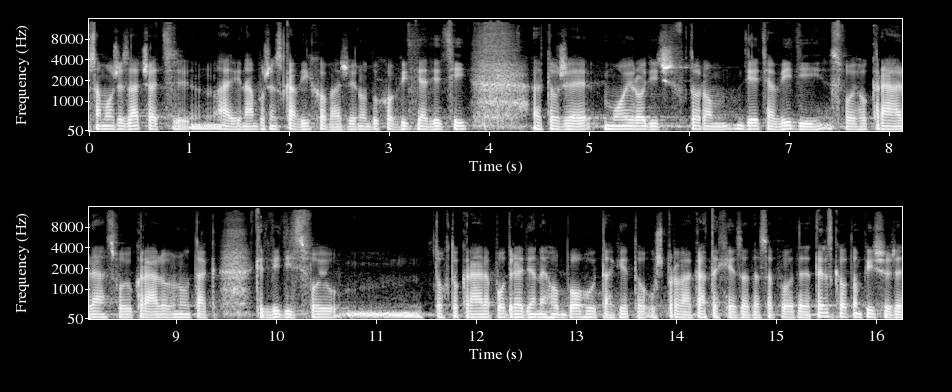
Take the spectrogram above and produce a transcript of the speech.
sa môže začať aj náboženská výchova, že jednoducho vidia deti to, že môj rodič, v ktorom dieťa vidí svojho kráľa, svoju kráľovnú, tak keď vidí svoju tohto kráľa podriadeného Bohu, tak je to už prvá katechéza, dá sa povedať. A Terska o tom píše, že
